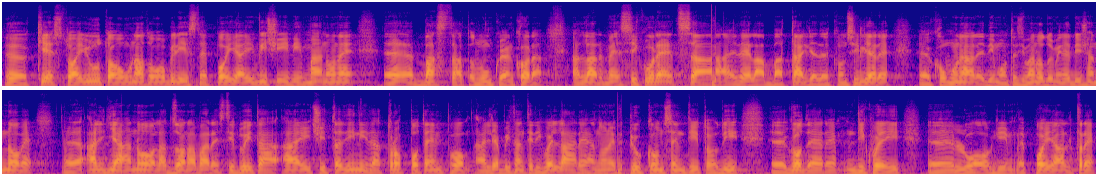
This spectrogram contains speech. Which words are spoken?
eh, chiesto aiuto a un automobilista e poi ai vicini, ma non è eh, bastato. Dunque ancora allarme sicurezza ed è la battaglia del consigliere eh, comunale di Montesilvano 2019 eh, Agliano, la zona va restituita ai cittadini da troppo tempo agli abitanti di quell'area, non è più consentito di eh, godere di quei eh, luoghi. E poi altre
